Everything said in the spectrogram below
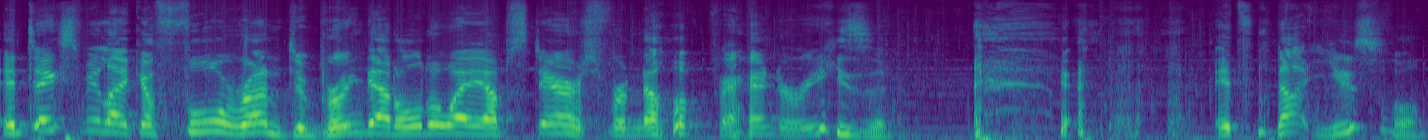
It takes me like a full run to bring that all the way upstairs for no apparent reason. it's not useful.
